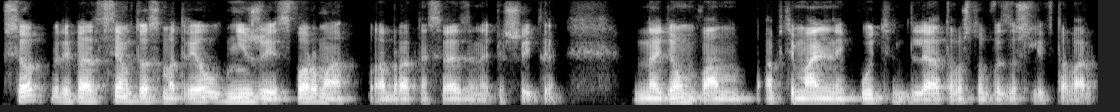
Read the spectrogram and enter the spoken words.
Все, ребят, всем, кто смотрел, ниже есть форма обратной связи, напишите. Найдем вам оптимальный путь для того, чтобы вы зашли в товар.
